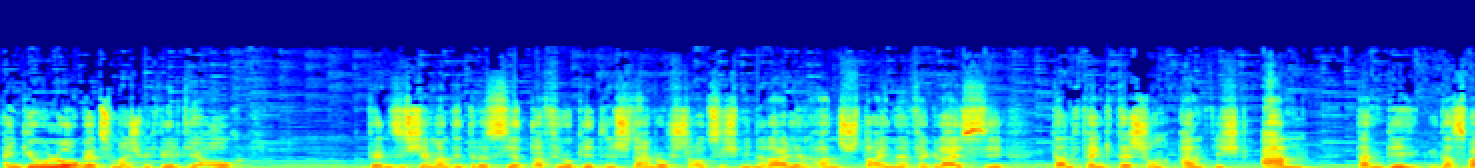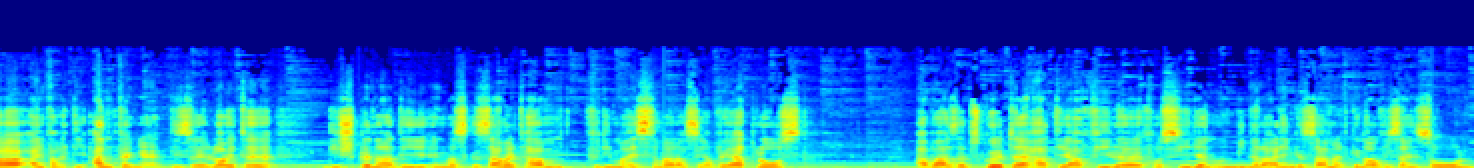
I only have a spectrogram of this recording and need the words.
ein Geologe zum Beispiel fehlt hier auch, wenn sich jemand interessiert dafür, geht in Steinbruch, schaut sich Mineralien an, Steine, vergleicht sie, dann fängt er schon an, ich an. Dann geht, das war einfach die Anfänge. Diese Leute, die Spinner, die irgendwas gesammelt haben, für die meisten war das ja wertlos. Aber selbst Goethe hat ja viele Fossilien und Mineralien gesammelt, genau wie sein Sohn.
